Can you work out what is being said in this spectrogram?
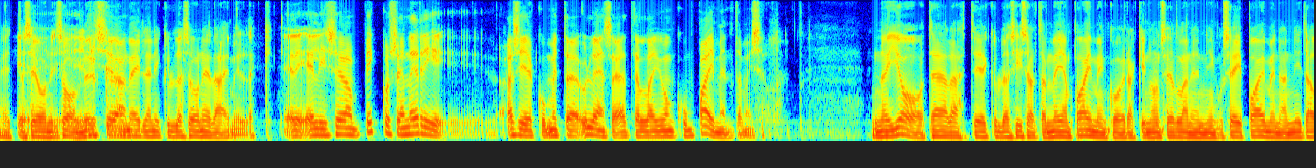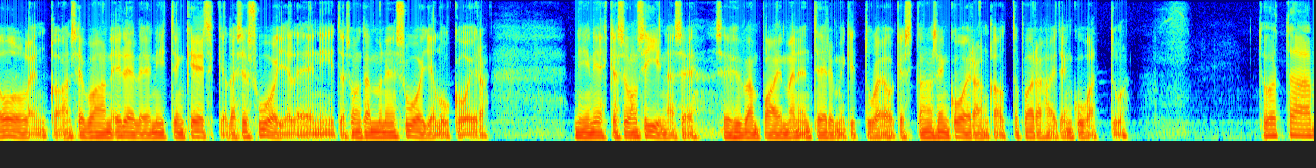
Että se on, se on Eli se myrkkyä on- meille, niin kyllä se on eläimillekin. Eli, eli se on pikkusen eri asia kuin mitä yleensä ajatellaan jonkun paimentamisella. No joo, tämä lähtee kyllä sisältä. Meidän paimenkoirakin on sellainen, niin kuin se ei paimena niitä ollenkaan. Se vaan elelee niiden keskellä, se suojelee niitä. Se on tämmöinen suojelukoira. Niin ehkä se on siinä se, se hyvän paimenen termikin tulee oikeastaan sen koiran kautta parhaiten kuvattua. Tuota,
